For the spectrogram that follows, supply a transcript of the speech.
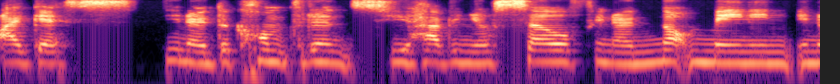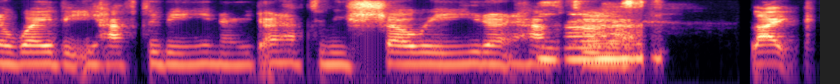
I guess, you know, the confidence you have in yourself, you know, not meaning in a way that you have to be, you know, you don't have to be showy, you don't have to like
